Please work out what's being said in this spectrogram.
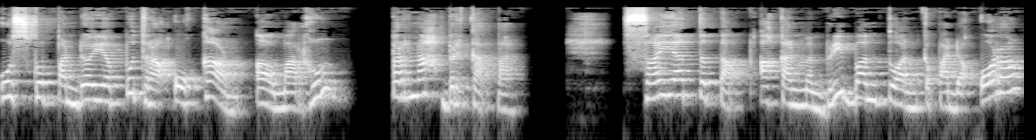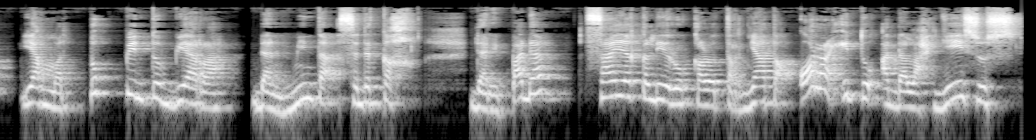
Uskup Pandoyo Putra Okarn almarhum pernah berkata, saya tetap akan memberi bantuan kepada orang yang metuk pintu biara dan minta sedekah daripada saya keliru kalau ternyata orang itu adalah Yesus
